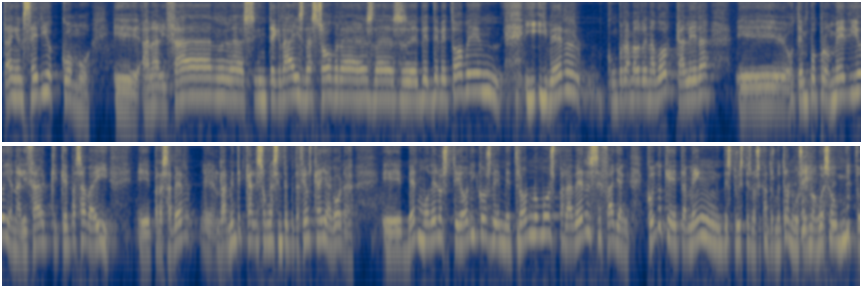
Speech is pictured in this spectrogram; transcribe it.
tan en serio como eh, analizar as integrais das obras eh, de, Beethoven y, y ver con un programa de ordenador, Calera eh, o tempo promedio e analizar que, que pasaba aí eh, para saber eh, realmente cales son as interpretacións que hai agora. Eh, ver modelos teóricos de metrónomos para ver se fallan. Coido que tamén destruístes non sei cantos metrónomos ou non, eso é un mito?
